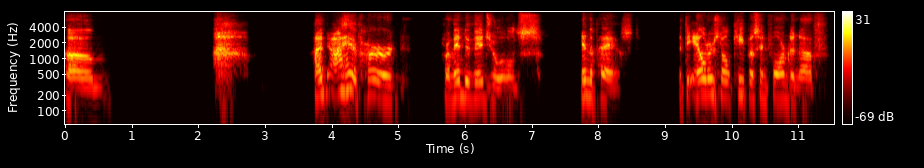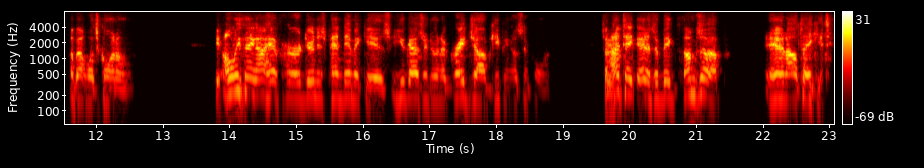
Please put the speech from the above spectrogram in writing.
Um, I, I have heard from individuals in the past that the elders don't keep us informed enough about what's going on. The only thing I have heard during this pandemic is you guys are doing a great job keeping us informed. So yeah. I take that as a big thumbs up, and I'll take it.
